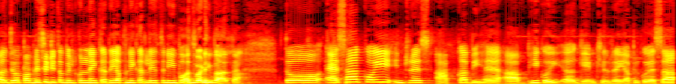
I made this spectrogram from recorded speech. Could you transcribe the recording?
जो पब्लिसिटी तो बिल्कुल नहीं कर रही अपनी कर ली इतनी बहुत बड़ी बात है। तो ऐसा कोई इंटरेस्ट आपका भी है? आप भी कोई गेम खेल रहे हैं या फिर कोई ऐसा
